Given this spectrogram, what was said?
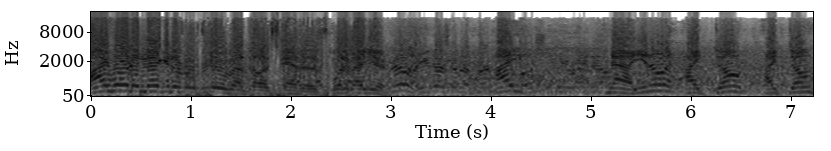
I wrote a negative review about Dalessandro's. What about you? Really? Are you guys gonna hurt me I- emotionally right now? Now, you know what? I don't I don't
